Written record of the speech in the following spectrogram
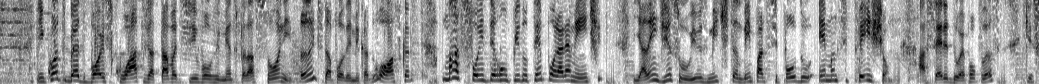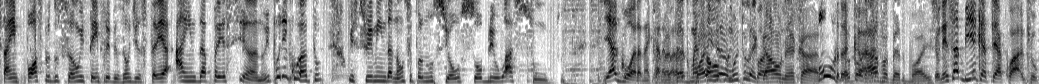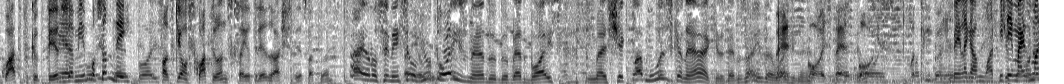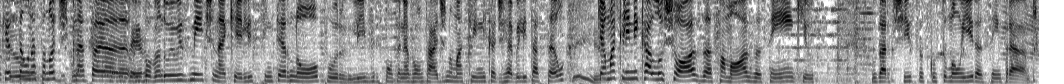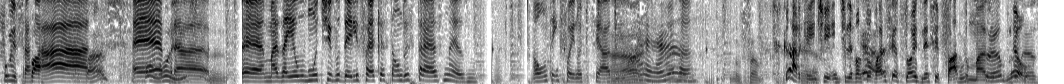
Enquanto Bad Boys 4 já estava em desenvolvimento pela Sony antes da polêmica do Oscar, mas foi interrompido temporariamente. E além disso, Will Smith também participou do Emancipation, a série do Apple Plus, que está em pós-produção e tem previsão de estreia ainda para esse ano. E por enquanto, o streaming ainda não se pronunciou sobre o assunto. E agora, né, cara? Mas Agora Bad começa Boys o- era muito legal, né, cara? Porra, eu adorava cara. Bad Boys. Eu nem sabia que ia ter a que o 4, porque o 3 já me emocionei. Boys. Faz o quê? Uns 4 anos que saiu o 3, eu acho. 3, 4 anos. Ah, eu não sei nem se eu ouvi o 2, né, do, do Bad Boys, mas tinha aquela música, né, que eles devem usar ainda Bad hoje, né? Boys, Bad Boys. Bem legal. E tem mais uma questão nessa notícia, nessa envolvendo o Will Smith, né? Que ele se internou por livre, e espontânea vontade numa clínica de reabilitação, que, é uma clínica luxuosa, famosa, assim, que os, os artistas costumam ir, assim, pra Tipo um spa. tratar. Rapaz, é, pra. isso, né? É, mas aí o motivo dele foi a questão do estresse mesmo. Ontem foi noticiado Ah, isso. é? Fam- Claro que a, gente, a gente levantou É. várias questões nesse fato, Muito mas, trampo, meu, né,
